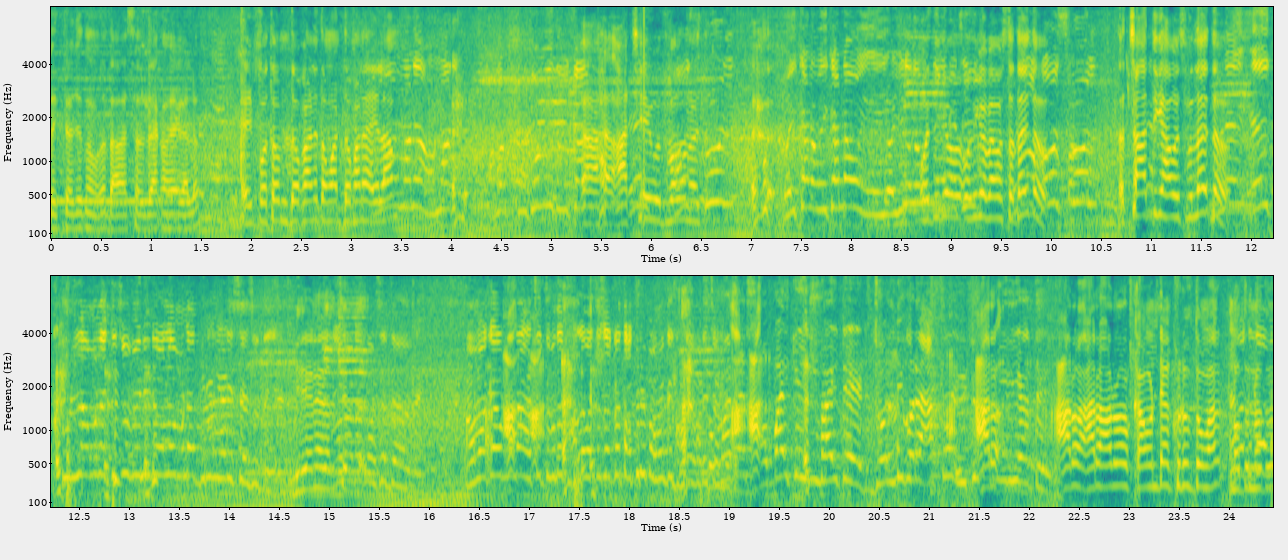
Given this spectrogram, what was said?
দেখতে পাচ্ছ তোমরা দাদার সাথে দেখা হয়ে গেল। এই প্রথম দোকানে তোমার দোকানে এলাম। মানে আমার আমার প্রথমই দোকান আ- আজকে উদ্বোধন হয়েছে। Houseful, ওইখানে ওইখানে ওই- ওই জায়গাটা ওদিকে ওদিকে ব্যবস্থা তাই তো? চারদিকে হাউসফুল তাই তো? এই- এই খুললা কিছু মিনিট হলো বিরিয়ানি আমাকে বলা আছে তোমাদের ভালোবাসা তাড়াতাড়ি আমাকে ঘরে ঘরে যাও। সবাইকে ইনভাইটেড জলদি করে আসো ইউটিউব আরও এরিয়াতে। আরও আরও আরও কাউন্টার খুলুক তোমার নতুন নতুন।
